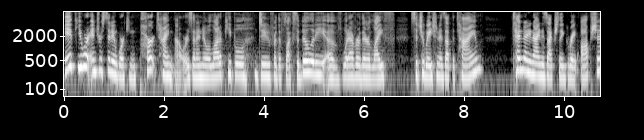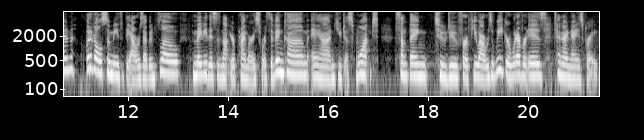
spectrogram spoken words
If you are interested in working part time hours, and I know a lot of people do for the flexibility of whatever their life situation is at the time, 1099 is actually a great option, but it also means that the hours ebb and flow. Maybe this is not your primary source of income and you just want something to do for a few hours a week or whatever it is. 1099 is great.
